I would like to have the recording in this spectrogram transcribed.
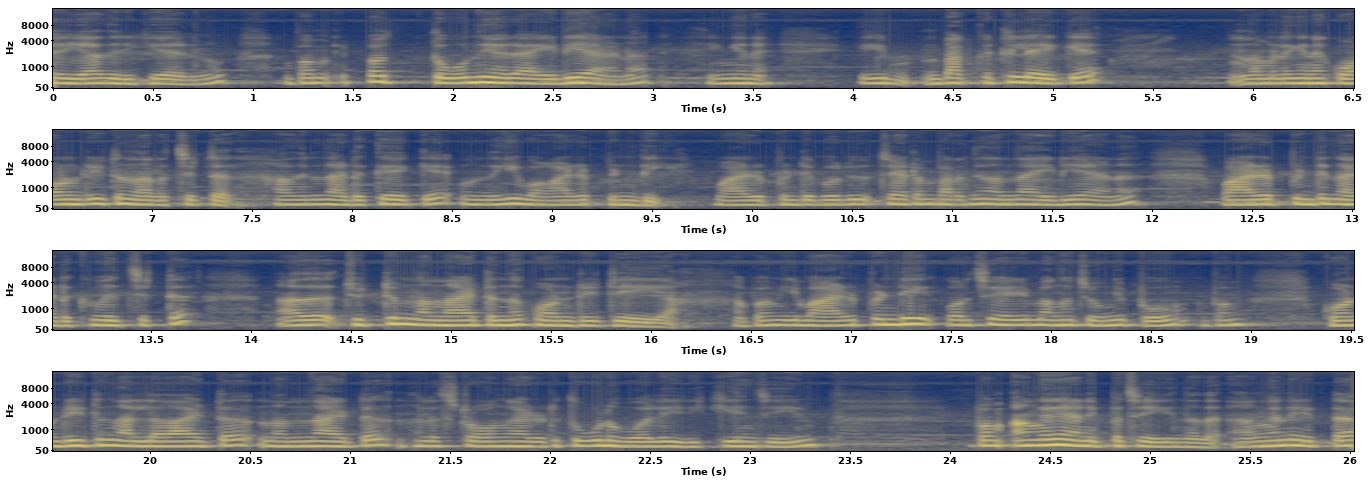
ചെയ്യാതിരിക്കുകയായിരുന്നു. അപ്പം ഇപ്പോൾ തോന്നിയ ഒരു ഐഡിയ ആണ് ഇങ്ങനെ ഈ ബക്കറ്റിലേക്ക് നമ്മളിങ്ങനെ കോൺക്രീറ്റ് നിറച്ചിട്ട് അതിന് നടുക്കേക്ക് ഒന്നുകിൽ വാഴപ്പിണ്ടി. വാഴപ്പിണ്ടി ഇപ്പോൾ ഒരു ചേട്ടൻ പറഞ്ഞു തന്ന ഐഡിയ ആണ്. വാഴപ്പിണ്ടി നടുക്ക് വെച്ചിട്ട് അത് ചുറ്റും നന്നായിട്ടൊന്ന് കോൺക്രീറ്റ് ചെയ്യുക. അപ്പം ഈ വാഴപ്പിണ്ടി കുറച്ച് കഴിയുമ്പോൾ അങ്ങ് ചുങ്ങിപ്പോവും. അപ്പം കോൺക്രീറ്റ് നല്ലതായിട്ട് നന്നായിട്ട് നല്ല സ്ട്രോങ് ആയിട്ടൊരു തൂണ് പോലെ ഇരിക്കുകയും ചെയ്യും. അപ്പം അങ്ങനെയാണ് ഇപ്പോൾ ചെയ്യുന്നത്. അങ്ങനെ ഇട്ട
